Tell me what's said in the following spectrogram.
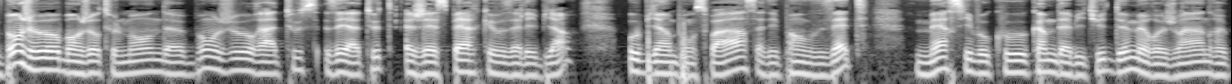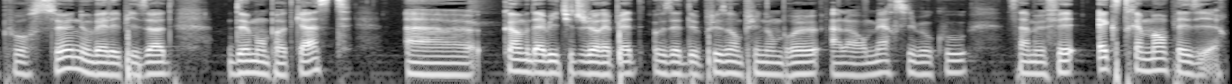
Bonjour, bonjour tout le monde, bonjour à tous et à toutes, j'espère que vous allez bien, ou bien bonsoir, ça dépend où vous êtes. Merci beaucoup, comme d'habitude, de me rejoindre pour ce nouvel épisode de mon podcast. Euh, comme d'habitude, je le répète, vous êtes de plus en plus nombreux, alors merci beaucoup, ça me fait extrêmement plaisir.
